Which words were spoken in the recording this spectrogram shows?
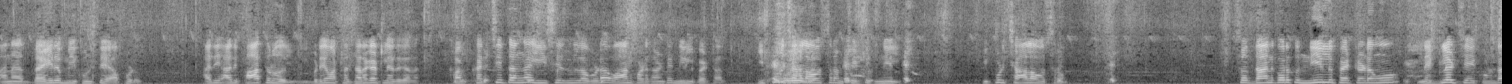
అన్న ధైర్యం మీకుంటే అప్పుడు. అది అది పాత రోజులు. ఇప్పుడేం అట్లా జరగట్లేదు కదా. ఖచ్చితంగా ఈ సీజన్లో కూడా వాన పడకంటే నీళ్ళు పెట్టాలి. ఇప్పుడు చాలా అవసరం చెట్టుకి నీళ్ళు. ఇప్పుడు చాలా అవసరం. సో దాని కొరకు నీళ్ళు పెట్టడము నెగ్లెక్ట్ చేయకుండా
